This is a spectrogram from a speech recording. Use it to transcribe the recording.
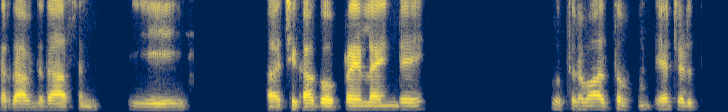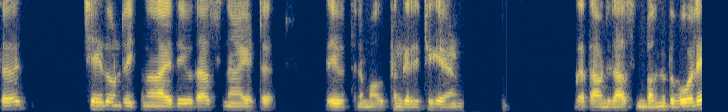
കർത്താവിന്റെ ദാസൻ ഈ ചിക്കാഗോ പ്രയർ ലൈന്റെ ഉത്തരവാദിത്വം ഏറ്റെടുത്ത് ചെയ്തുകൊണ്ടിരിക്കുന്നതായ ദൈവദാസനായിട്ട് ദൈവത്തിന് മഹത്വം കയറ്റുകയാണ് കർത്താവിന്റെ ദാസൻ പറഞ്ഞതുപോലെ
